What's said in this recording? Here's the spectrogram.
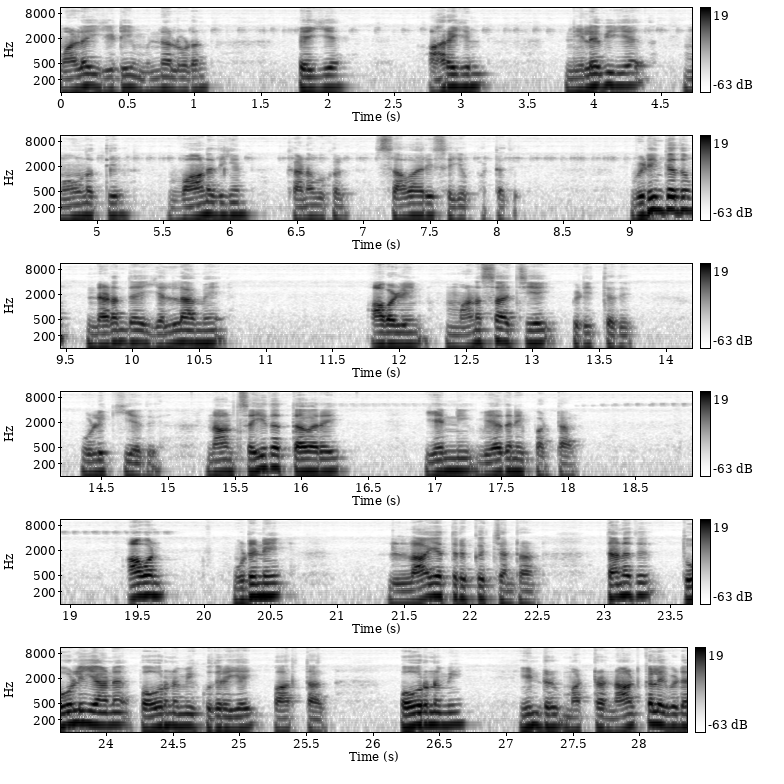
மழை இடி மின்னலுடன் பெய்ய அறையில் நிலவிய மௌனத்தில் வானதியின் கனவுகள் சவாரி செய்யப்பட்டது. விடிந்ததும் நடந்த எல்லாமே அவளின் மனசாட்சியை பிடித்தது உலுக்கியது. நான் செய்த தவறை எண்ணி வேதனைப்பட்டாள். அவன் உடனே லாயத்திற்கு சென்றான். தனது தோழியான பௌர்ணமி குதிரையை பார்த்தாள். பௌர்ணமி இன்று மற்ற நாட்களை விட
